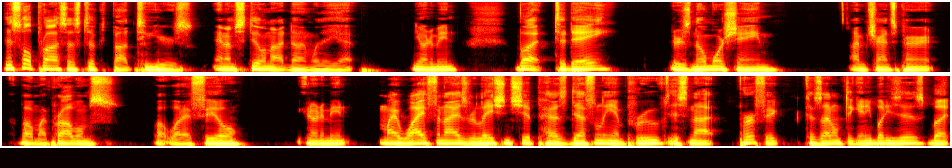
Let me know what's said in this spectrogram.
This whole process took about two years and I'm still not done with it yet. You know what I mean? But today, there's no more shame. I'm transparent about my problems, about what I feel. You know what I mean? My wife and I's relationship has definitely improved. It's not perfect because I don't think anybody's is, but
